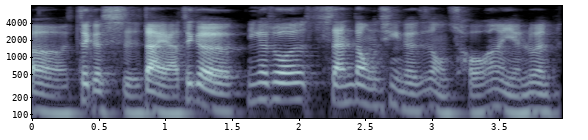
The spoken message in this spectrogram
呃这个时代啊，这个应该说煽动性的这种仇恨言论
